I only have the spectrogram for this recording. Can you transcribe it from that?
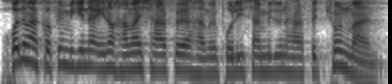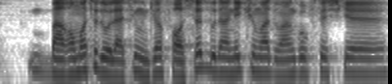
خود مکافی میگه نه اینا همش حرفه همه پلیس هم می‌دونه حرفه. چون من مقامات دولتی اونجا فاسد بودن. یکی اومد به من گفتش که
